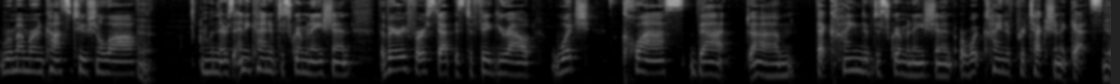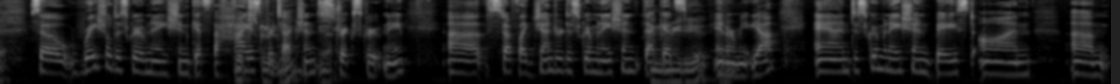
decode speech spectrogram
Remember in constitutional law, Yeah. when there's any kind of discrimination, the very first step is to figure out which class that um, that kind of discrimination or what kind of protection it gets. Yeah. So racial discrimination gets the highest scrutiny, protection, yeah. strict scrutiny. Uh, stuff like gender discrimination that gets Intermediate, yeah. yeah. and discrimination based on um,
